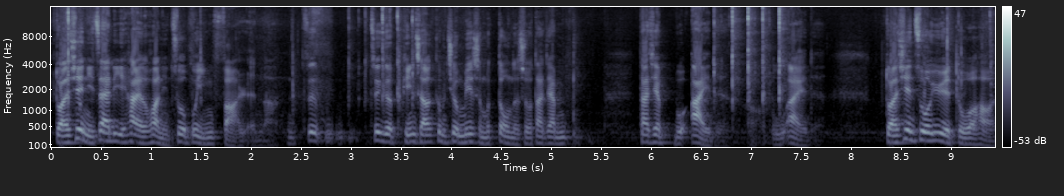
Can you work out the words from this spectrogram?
短线你再厉害的话，你做不赢法人啊。这这个平常根本就没什么动的时候，大家大家不爱的啊，不爱的。短线做越多哈，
